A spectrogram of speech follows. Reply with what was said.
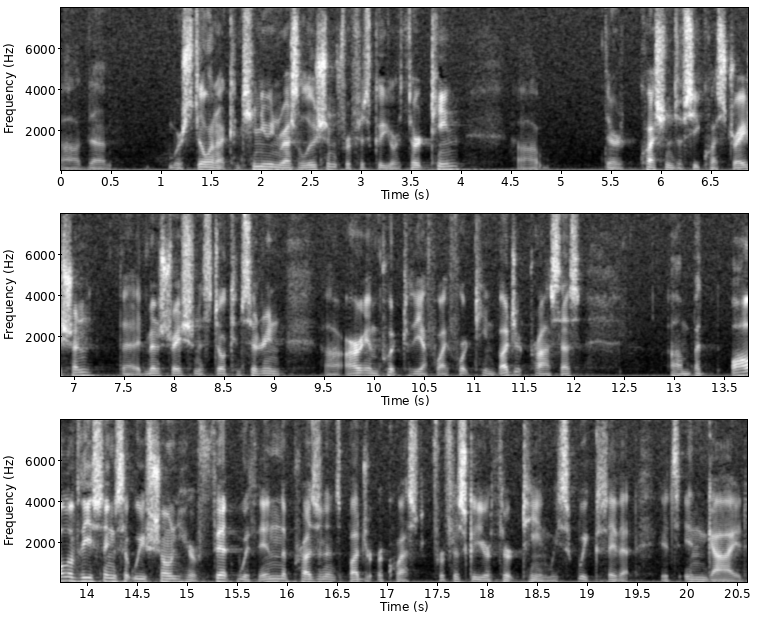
Uh, the, we're still in a continuing resolution for fiscal year 13. There are questions of sequestration. The administration is still considering uh, our input to the FY14 budget process. Um, but all of these things that we've shown here fit within the president's budget request for fiscal year 13. We, we say that it's in guide.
